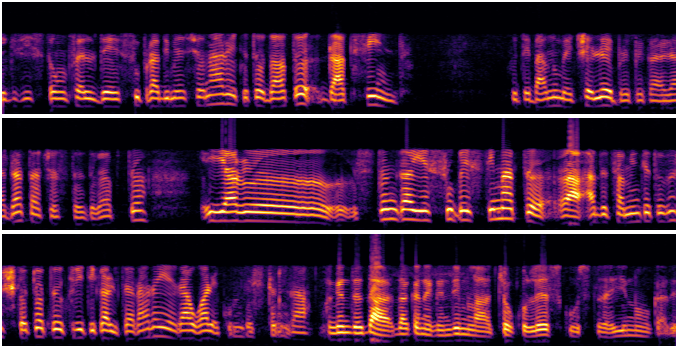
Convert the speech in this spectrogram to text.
există un fel de supradimensionare câteodată, dat fiind câteva nume celebre pe care le-a dat această dreaptă, iar uh, stânga e subestimată. Adăți aminte totuși că toată critica literară era oarecum de stânga. Gânde, da, dacă ne gândim la Cioculescu, Străinu, care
